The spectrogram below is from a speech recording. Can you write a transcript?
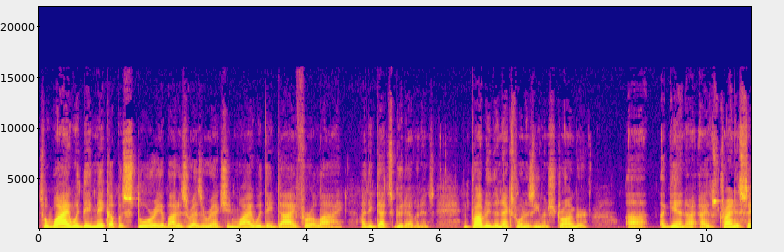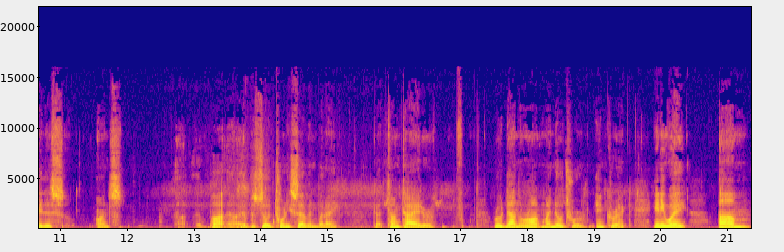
So why would they make up a story about his resurrection? Why would they die for a lie? I think that's good evidence. And probably the next one is even stronger. Uh, again, I, I, was trying to say this on uh, episode 27, but I got tongue tied or wrote down the wrong. My notes were incorrect. Anyway, um,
